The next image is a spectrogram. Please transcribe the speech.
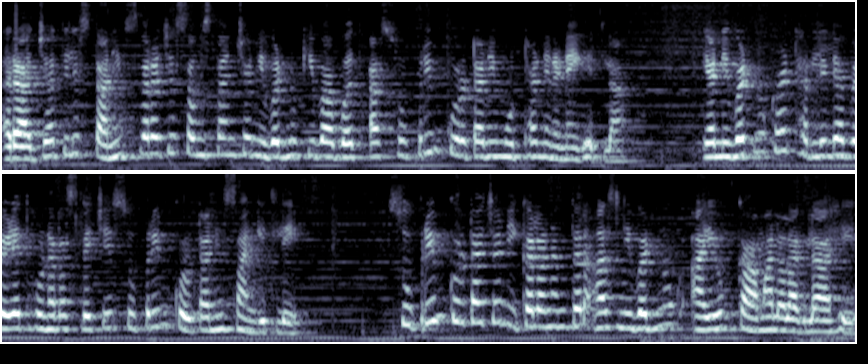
राज्यातील स्थानिक स्वराज्य संस्थांच्या निवडणुकीबाबत आज सुप्रीम कोर्टाने मोठा निर्णय घेतला. या निवडणुका ठरलेल्या वेळेत होणार असल्याचे सुप्रीम कोर्टाने सांगितले. सुप्रीम कोर्टाच्या निकालानंतर आज निवडणूक आयोग कामाला लागला आहे.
